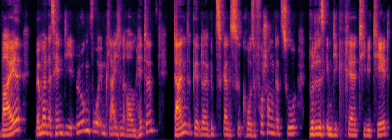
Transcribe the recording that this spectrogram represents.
weil wenn man das Handy irgendwo im gleichen Raum hätte, dann, da gibt es ganz große Forschung dazu, würde das eben die Kreativität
